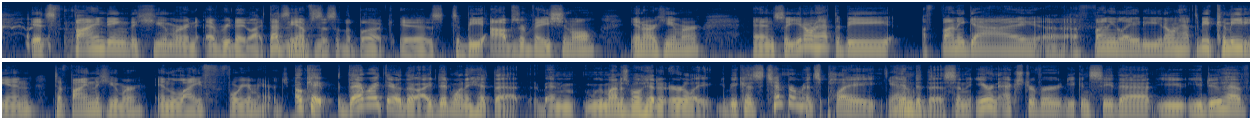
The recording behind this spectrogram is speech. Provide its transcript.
it's finding the humor in everyday life. That's the mm-hmm. emphasis of the book is to be observational in our humor. And so you don't have to be a funny guy, uh, a funny lady. You don't have to be a comedian to find the humor in life for your marriage. Okay, that right there, though, I did want to hit that, and we might as well hit it early because temperaments play Yeah. into this. And you're an extrovert; you can see that. You you do have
